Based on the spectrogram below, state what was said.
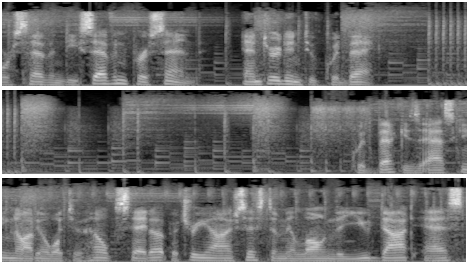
or 77%, entered into Quebec. Quebec is asking Ottawa to help set up a triage system along the U.S.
